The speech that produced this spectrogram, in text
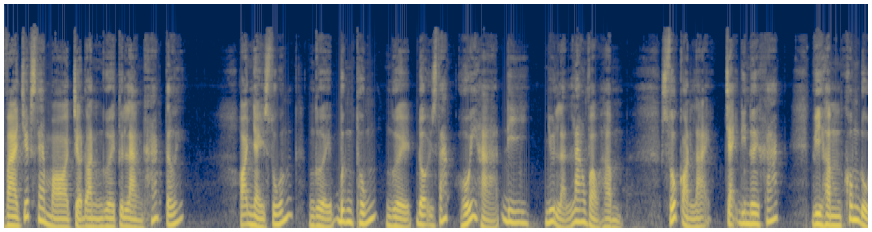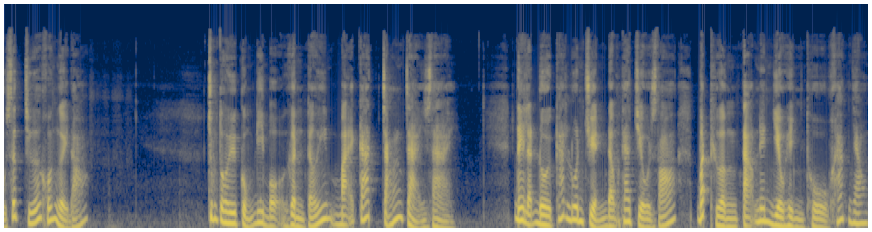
vài chiếc xe mò chở đoàn người từ làng khác tới. Họ nhảy xuống, người bưng thúng, người đội rác hối hả đi như là lao vào hầm. Số còn lại chạy đi nơi khác, vì hầm không đủ sức chứa khối người đó. Chúng tôi cùng đi bộ gần tới bãi cát trắng trải dài. Đây là đồi cát luôn chuyển động theo chiều gió, bất thường tạo nên nhiều hình thù khác nhau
